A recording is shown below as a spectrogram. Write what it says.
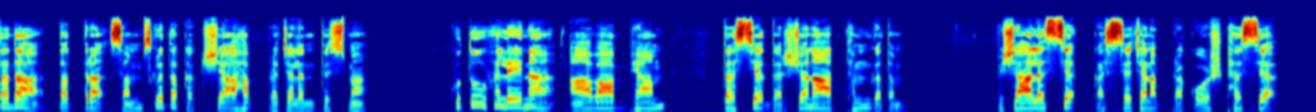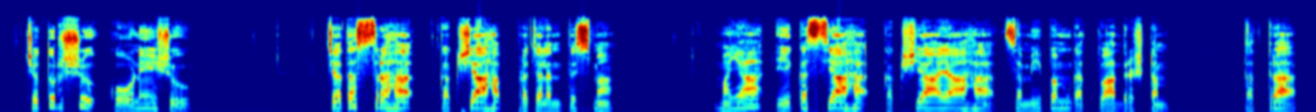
तदा तत्र संस्कृतकक्ष्याः प्रचलन्ति स्म। कुतूहलेन आवाभ्याम् तस्य दर्शनार्थम् गतम्। विशालस्य कस्यचन प्रकोष्ठस्य चतुर्षु कोणेषु चतस्रः कक्ष्याः प्रचलन्ति स्म। मया एकस्याः कक्ष्यायाः समीपम् गत्वा दृष्टम्। तत्र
